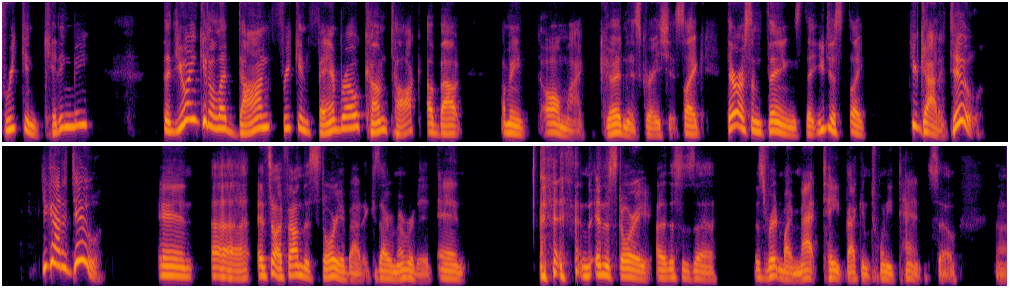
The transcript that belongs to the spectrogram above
freaking kidding me? That you ain't gonna let Don freaking Fambrough come talk about. I mean, oh my goodness gracious. Like there are some things that you just like you gotta do. You gotta do. And uh and so I found this story about it because I remembered it. And in, the story, uh, this is uh this is written by Matt Tait back in 2010. So uh,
